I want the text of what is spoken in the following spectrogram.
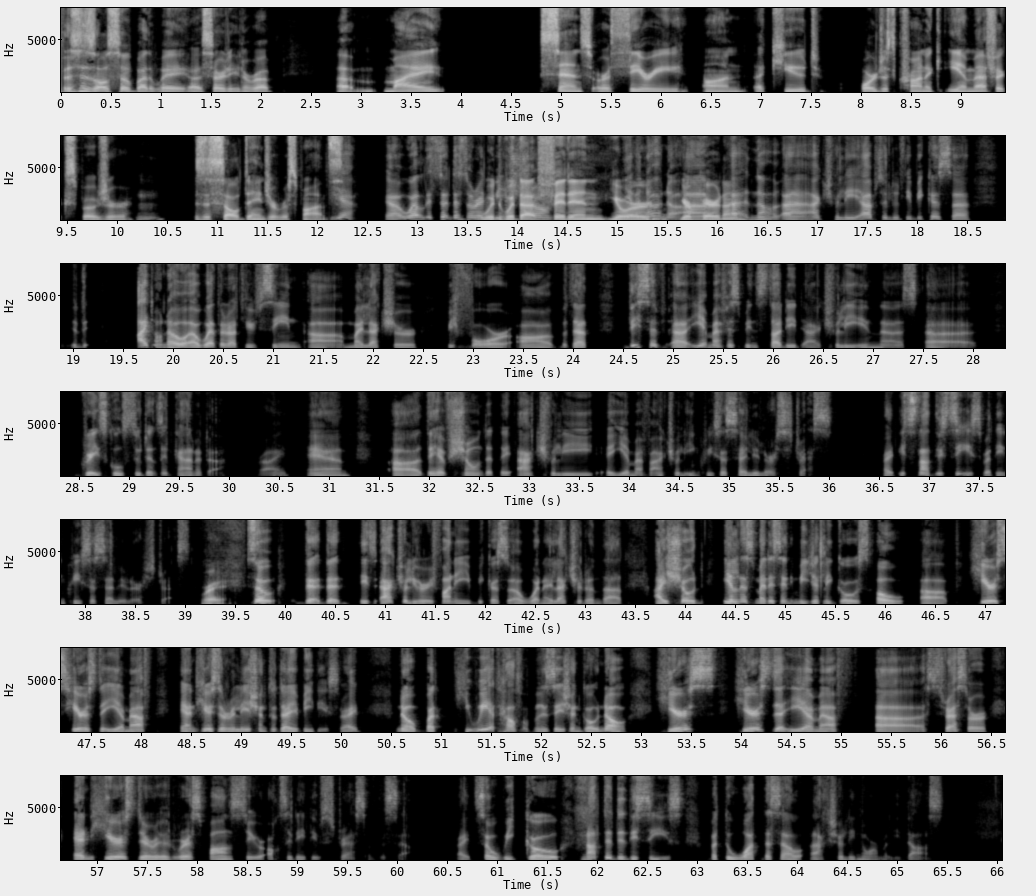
This is also, by the way, uh, sorry to interrupt, uh, my sense or theory on acute or just chronic EMF exposure Mhm. is a cell danger response. yeah yeah well it's, that's already Would been would that fit in Yeah, your no, no, your uh, paradigm? Uh, no, uh, actually, absolutely, because uh, th- I don't know uh, whether or not you've seen uh, my lecture before, uh, but that this have- uh, EMF has been studied actually in uh, uh, grade school students in Canada, right? And uh, they have shown that they actually uh, EMF actually increases cellular stress, right? It's not disease, but increases cellular stress. right. So the, the it's actually very funny because uh, when I lectured on that, I showed illness medicine immediately goes, oh, uh, here's here's the EMF and here's the relation to diabetes, right? No, but he, we at Health Optimization go, no, here's here's the EMF uh, stressor and here's the re- response to your oxidative stress of the cell, right? So we go not to the disease, but to what the cell actually normally does.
